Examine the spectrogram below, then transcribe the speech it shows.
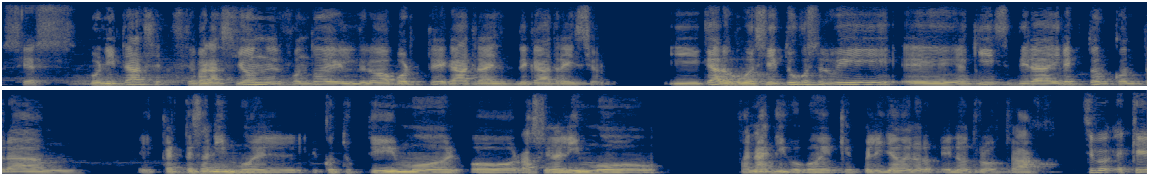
sí es. bonita separación en el fondo de, de los aportes de cada, de cada tradición. Y claro, como decís tú, José Luis, eh, aquí se tira directo en contra um, el cartesanismo, el, constructivismo o racionalismo fanático, como el que le llama en, en, otros trabajos. Sí, es que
